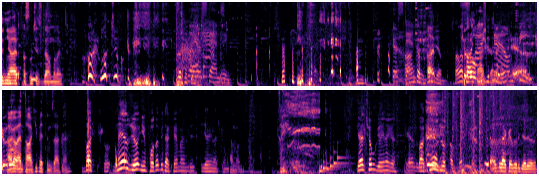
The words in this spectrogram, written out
dünya haritasını çizdi amına koyayım. Player standing. Player Kanka standing. bir şey diyeceğim. Sana Kör takip olmuş. Kanka ben takip ettim zaten. Bak ne yazıyor infoda bir dakika hemen bir yayın açmam. Tamam. Gel çabuk yayına gel. Bak ne yazıyor tabda? bir dakika dur geliyorum.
